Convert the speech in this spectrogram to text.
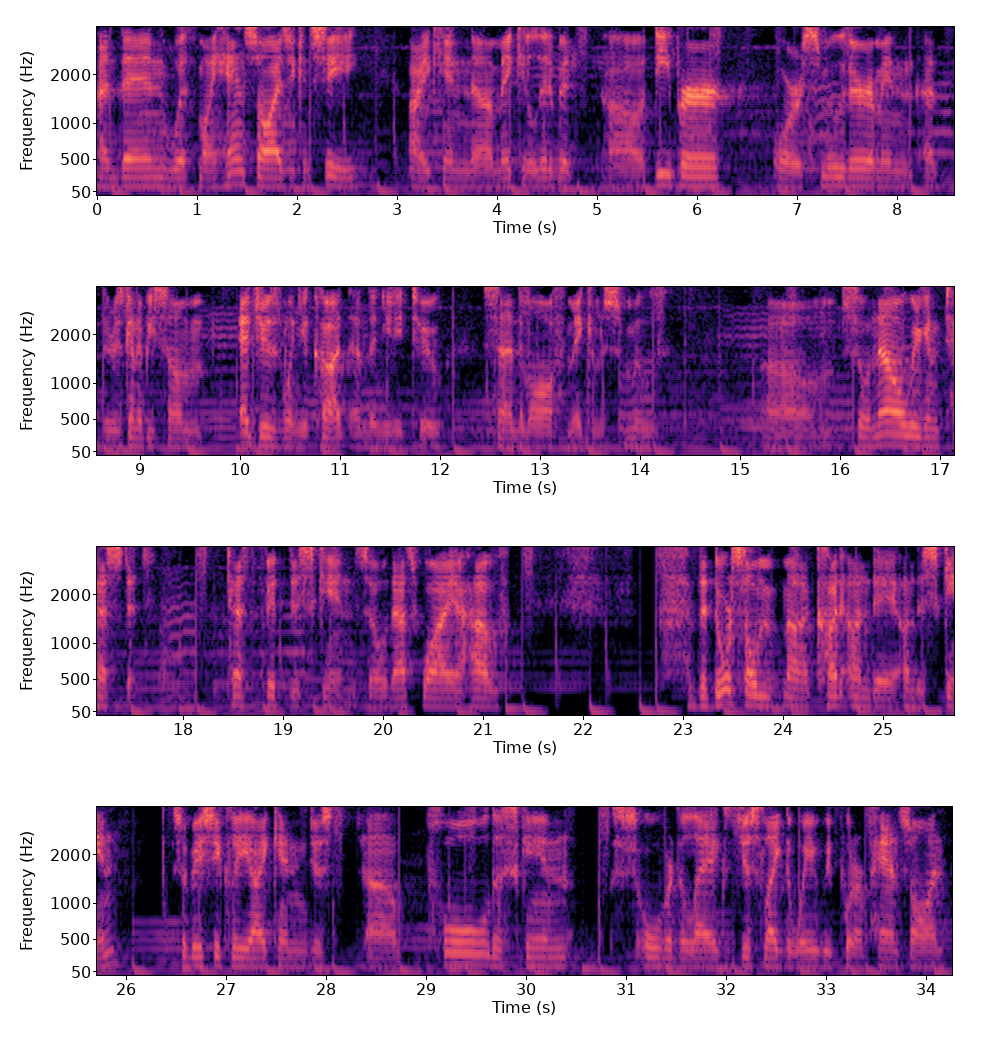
And then with my handsaw as you can see I can uh, make it a little bit uh, deeper or smoother. I mean, uh, there's going to be some edges when you cut, and then you need to sand them off, make them smooth. Um, so now we're going to test it. Test fit the skin. So that's why I have the dorsal uh, cut on the on the skin. So basically, I can just uh, pull the skin over the legs, just like the way we put our pants on.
